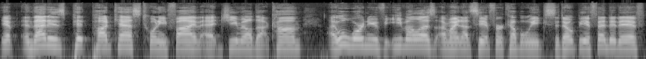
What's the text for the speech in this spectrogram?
Yep, and that is pitpodcast25 at gmail.com. I will warn you if you email us, I might not see it for a couple weeks, so don't be offended if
